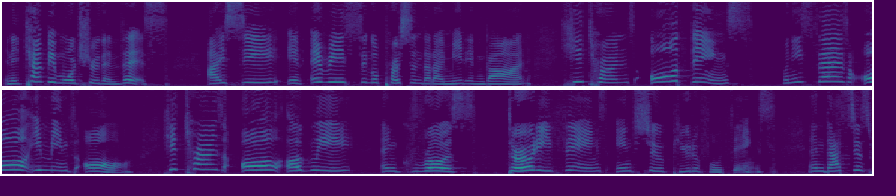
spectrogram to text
And it can't be more true than this. I see in every single person that I meet in God, He turns all things, when He says all, it means all. He turns all ugly and gross, dirty things into beautiful things. And that's just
